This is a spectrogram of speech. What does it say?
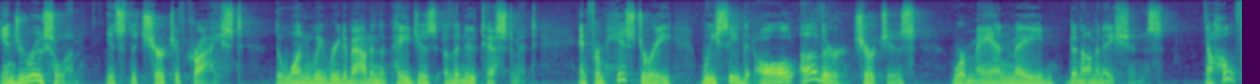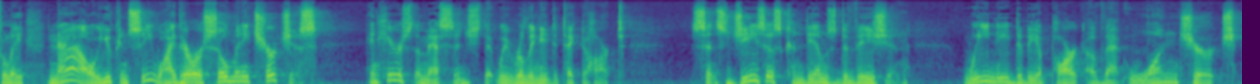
in Jerusalem. It's the Church of Christ, the one we read about in the pages of the New Testament. And from history, we see that all other churches were man made denominations. Now, hopefully, now you can see why there are so many churches. And here's the message that we really need to take to heart. Since Jesus condemns division, we need to be a part of that one church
